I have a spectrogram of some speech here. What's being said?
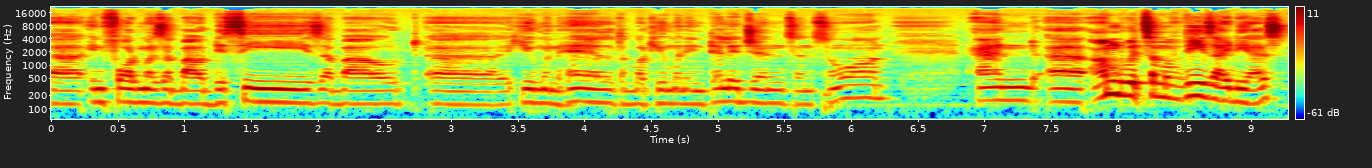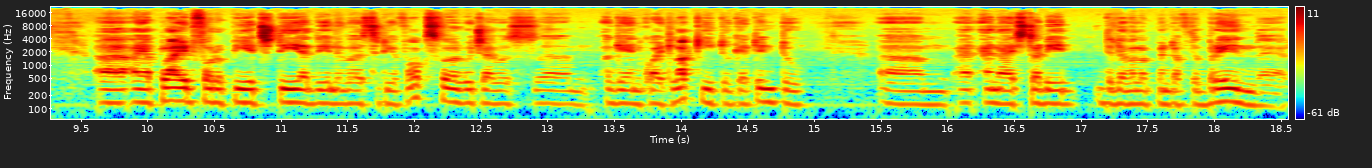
uh, inform us about disease, about uh, human health, about human intelligence, and so on. And uh, armed with some of these ideas, uh, I applied for a PhD at the University of Oxford, which I was um, again quite lucky to get into. Um, and, and I studied the development of the brain there.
